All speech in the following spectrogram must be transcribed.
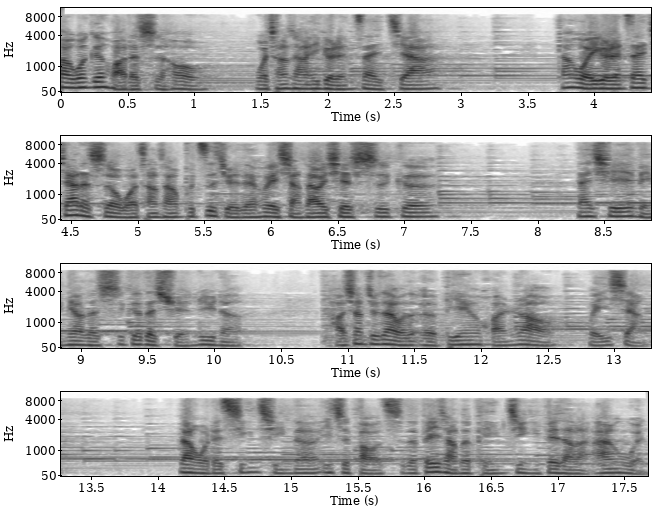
到温哥华的时候，我常常一个人在家。当我一个人在家的时候，我常常不自觉的会想到一些诗歌，那些美妙的诗歌的旋律呢，好像就在我的耳边环绕回响，让我的心情呢一直保持的非常的平静，非常的安稳。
